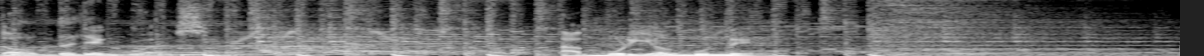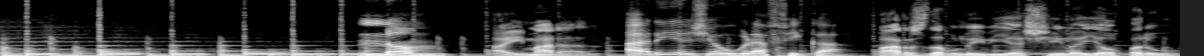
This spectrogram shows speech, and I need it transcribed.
Do de Llengües. Amb Muriel Montner. Nom, Aymara, àrea geogràfica, parts de Bolívia, Xile i el Perú.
